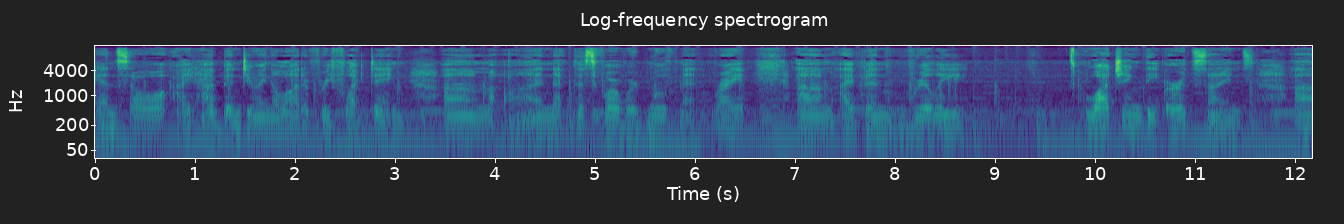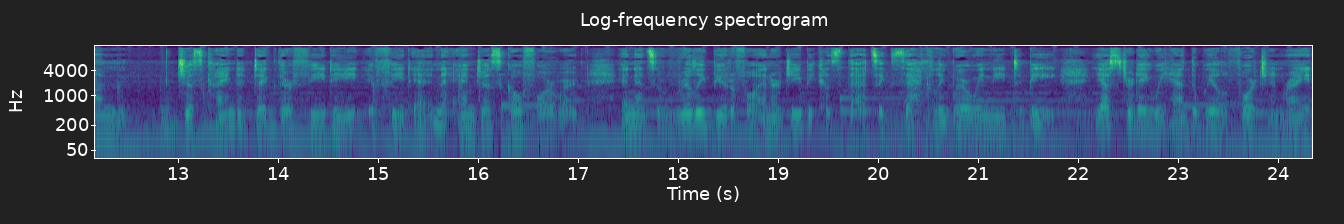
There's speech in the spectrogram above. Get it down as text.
and so I have been doing a lot of reflecting on this forward movement, right? I've been really watching the earth signs um, just kind of dig their feet, feet in and just go forward. And it's a really beautiful energy because that's exactly where we need to be. Yesterday we had the Wheel of Fortune, right?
